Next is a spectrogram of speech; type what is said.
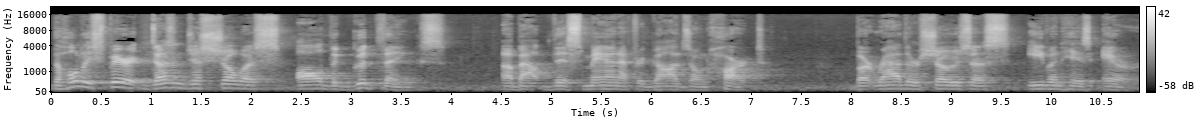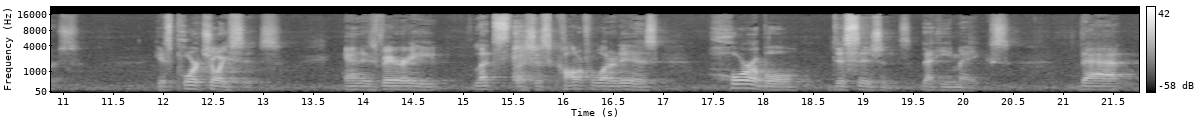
the Holy Spirit doesn't just show us all the good things about this man after God's own heart but rather shows us even his errors, his poor choices, and his very, let's, let's just call it for what it is, horrible decisions that he makes that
